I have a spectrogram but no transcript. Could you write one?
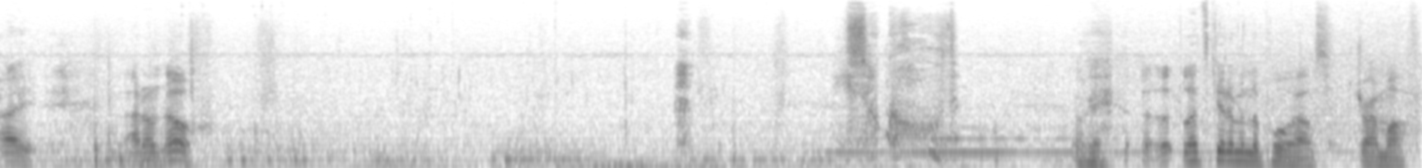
I... I don't know. He's so cold. Okay, uh, let's get him in the pool house. Dry him off.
